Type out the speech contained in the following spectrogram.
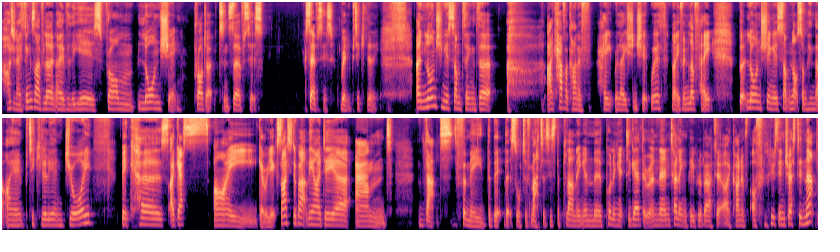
I don't know things I've learned over the years from launching products and services, services really particularly, and launching is something that. I have a kind of hate relationship with, not even love hate, but launching is some, not something that I particularly enjoy because I guess I get really excited about the idea and that's for me the bit that sort of matters is the planning and the pulling it together and then telling people about it. I kind of often lose interest in that.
